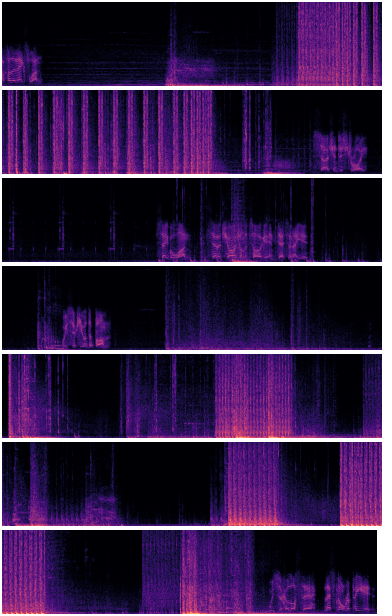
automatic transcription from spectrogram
up for the next one. Search and destroy. Saber 1, set a charge on the target and detonate it. We've secured the bomb. there. Let's not repeat it.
